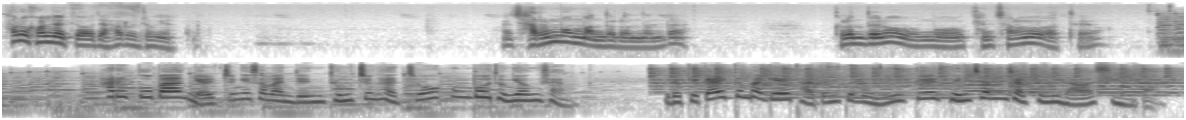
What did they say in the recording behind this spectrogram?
하루 걸렸죠 어제 하루 종일. 잘은 못 만들었는데 그런대로 뭐 괜찮은 것 같아요. 하루 꼬박 열중해서 만든 동충하초 홍보 동영상. 이렇게 깔끔하게 다듬고 보니 꽤 괜찮은 작품이 나왔습니다.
